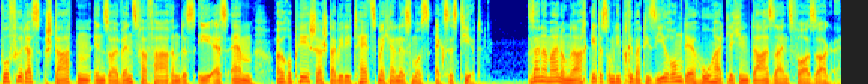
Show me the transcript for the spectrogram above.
wofür das Staateninsolvenzverfahren des ESM, Europäischer Stabilitätsmechanismus, existiert. Seiner Meinung nach geht es um die Privatisierung der hoheitlichen Daseinsvorsorge.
